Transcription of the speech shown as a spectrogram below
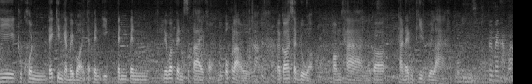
ที่ทุกคนได้กินกันบ่อยๆ แต่เป็นอีกเป็นเป็น เรียกว่าเป็นสไตล์ของพวกเราครับแล้วก็สะดวกพร้อมทานแล้วก็ทานได้ทุกที่ทุกเวลาครับผมเป็นแฟนถามว่า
